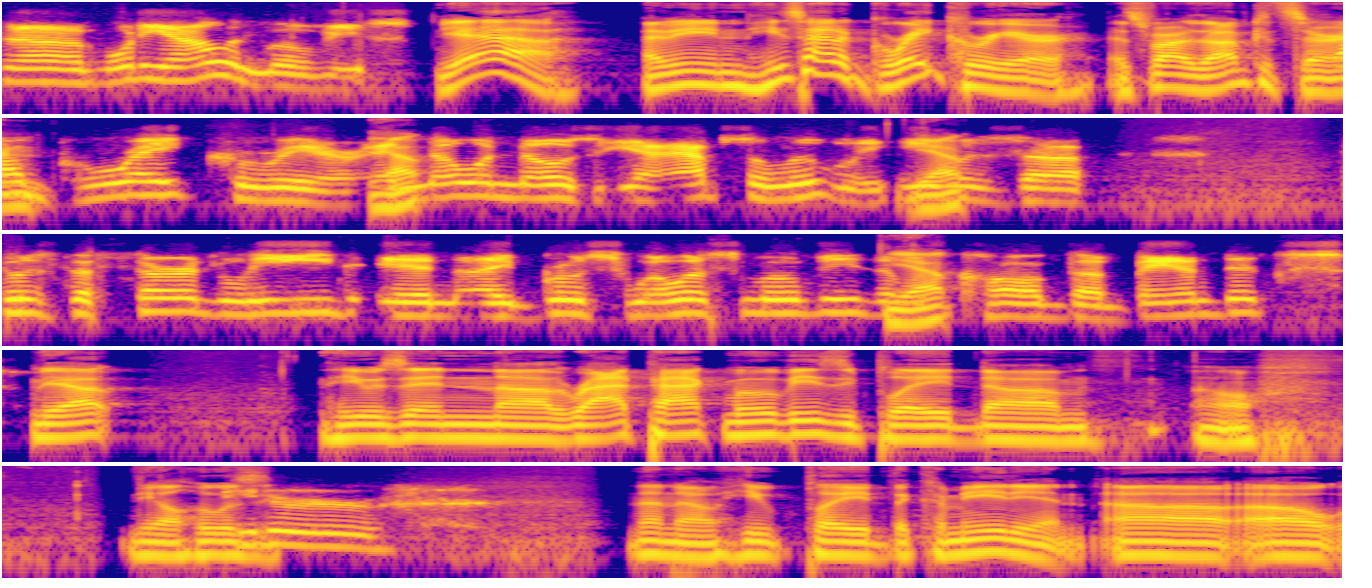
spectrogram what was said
uh, Woody Allen movies. yeah, I mean, he's had a great career as far as I'm concerned. A great career, and no one knows it. Yeah, absolutely. He Yep. was. Uh, he was the third lead in a Bruce Willis movie that Yep. was called The Bandits. Yep. He was in uh, Rat Pack movies. He played um oh Neil who was Peter. no no he played the comedian. Uh oh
